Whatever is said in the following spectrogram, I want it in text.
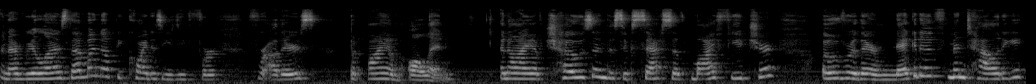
And I realize that might not be quite as easy for, for others, but I am all in. And I have chosen the success of my future over their negative mentality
